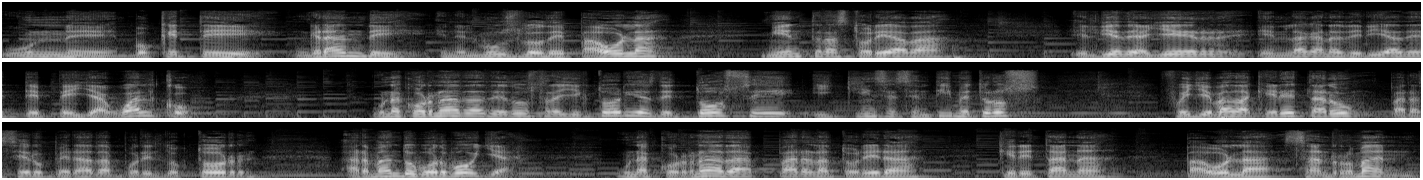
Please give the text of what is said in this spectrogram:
un eh, boquete grande en el muslo de Paola, mientras toreaba el día de ayer en la ganadería de Tepeyahualco. Una cornada de dos trayectorias de 12 y 15 centímetros fue llevada a Querétaro para ser operada por el doctor Armando Borbolla. Una cornada para la torera queretana Paola San Román.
